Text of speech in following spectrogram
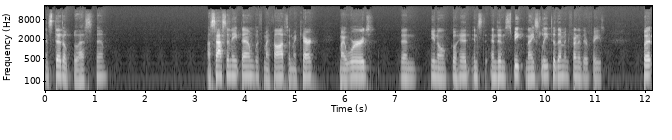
instead of bless them. Assassinate them with my thoughts and my character, my words, then you know, go ahead and, and then speak nicely to them in front of their face. But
